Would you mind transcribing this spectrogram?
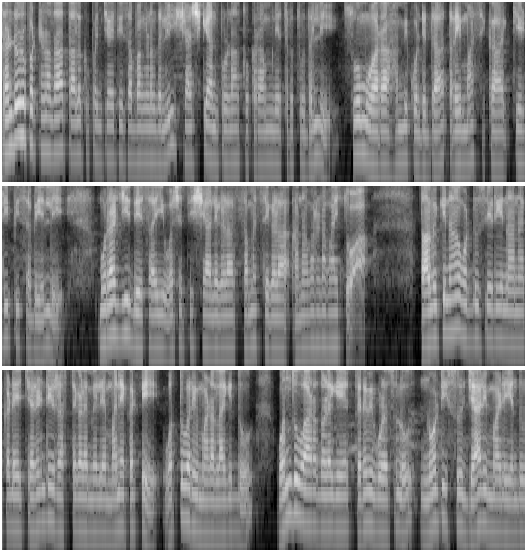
ಸಂಡೂರು ಪಟ್ಟಣದ ತಾಲೂಕು ಪಂಚಾಯಿತಿ ಸಭಾಂಗಣದಲ್ಲಿ ಶಾಸಕಿ ಅನ್ನಪೂರ್ಣ ತುಕಾರಾಂ ನೇತೃತ್ವದಲ್ಲಿ ಸೋಮವಾರ ಹಮ್ಮಿಕೊಂಡಿದ್ದ ತ್ರೈಮಾಸಿಕ ಕೆಡಿಪಿ ಸಭೆಯಲ್ಲಿ ಮುರಾರ್ಜಿ ದೇಸಾಯಿ ವಸತಿ ಶಾಲೆಗಳ ಸಮಸ್ಯೆಗಳ ಅನಾವರಣವಾಯಿತು. ತಾಲೂಕಿನ ಒಡ್ಡು ಸೇರಿ ನಾನಾ ಕಡೆ ಚರಂಡಿ ರಸ್ತೆಗಳ ಮೇಲೆ ಮನೆ ಕಟ್ಟಿ ಒತ್ತುವರಿ ಮಾಡಲಾಗಿದ್ದು, ಒಂದು ವಾರದೊಳಗೆ ತೆರವುಗೊಳಿಸಲು ನೋಟಿಸು ಜಾರಿ ಮಾಡಿ ಎಂದು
